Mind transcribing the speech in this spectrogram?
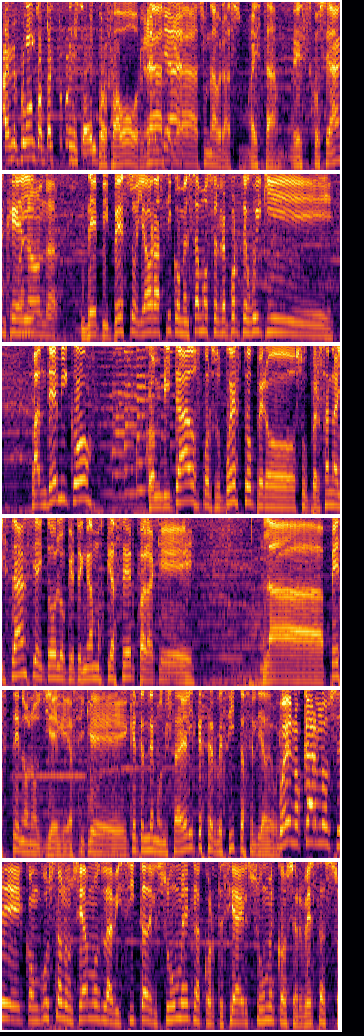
Ahí me pongo en contacto con Misael. Por favor, gracias. Un abrazo. Ahí está. Es José Ángel de Pipeso. Y ahora sí comenzamos el reporte wiki pandémico. Con invitados, por supuesto, pero super sana distancia y todo lo que tengamos que hacer para que la peste no nos llegue. Así que, ¿qué tendremos, Misael? ¿Qué cervecitas el día de hoy? Bueno, Carlos, eh, con gusto anunciamos la visita del SUME, la cortesía del SUME con cervezas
